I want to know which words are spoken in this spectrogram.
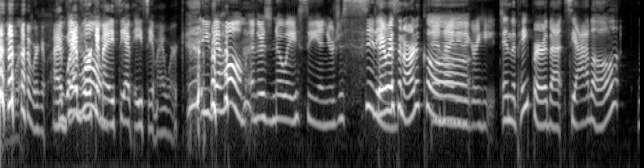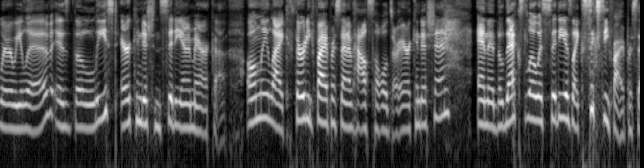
at my work. I work at, I have, I have get work at my AC. I have AC at my work. you get home and there's no AC and you're just sitting There was an article in 90 degree heat. in the paper that Seattle, where we live, is the least air conditioned city in America. Only like 35% of households are air conditioned, and the next lowest city is like 65%.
